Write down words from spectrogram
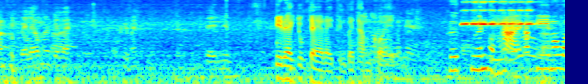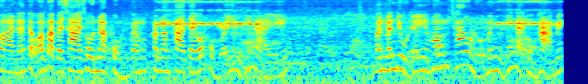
มันผิดไปแล้วไม่เป็นไรโอเคไหมใจเย็นมีแรงจูงใจอะไรถึงไปทำก่อเหตุ คือเงินผมหายครับพี่เมื่อวานนะแต่ว่าบัตรประชาชนอะผมกำลังกำลังคาใจว่าผมไว้อยู่ที่ไหน มันมันอยู่ในห้องเช่าหรือมันอยู่ที่ไหนผมหาไม่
